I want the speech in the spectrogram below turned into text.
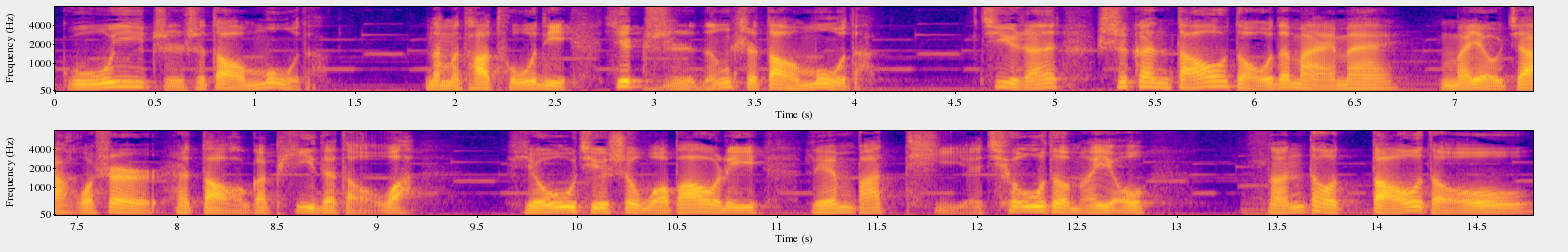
古一指是盗墓的，那么他徒弟也只能是盗墓的。既然是干倒斗的买卖，没有家伙事儿，倒个屁的斗啊！尤其是我包里连把铁锹都没有，难道倒斗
